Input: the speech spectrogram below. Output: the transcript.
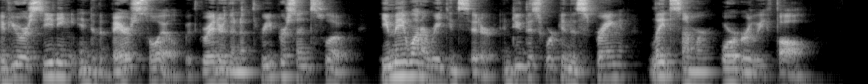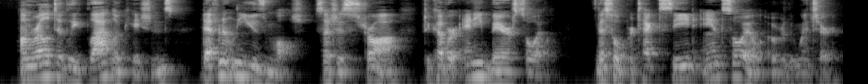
If you are seeding into the bare soil with greater than a 3% slope, you may want to reconsider and do this work in the spring, late summer, or early fall. On relatively flat locations, definitely use mulch, such as straw, to cover any bare soil. This will protect seed and soil over the winter.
